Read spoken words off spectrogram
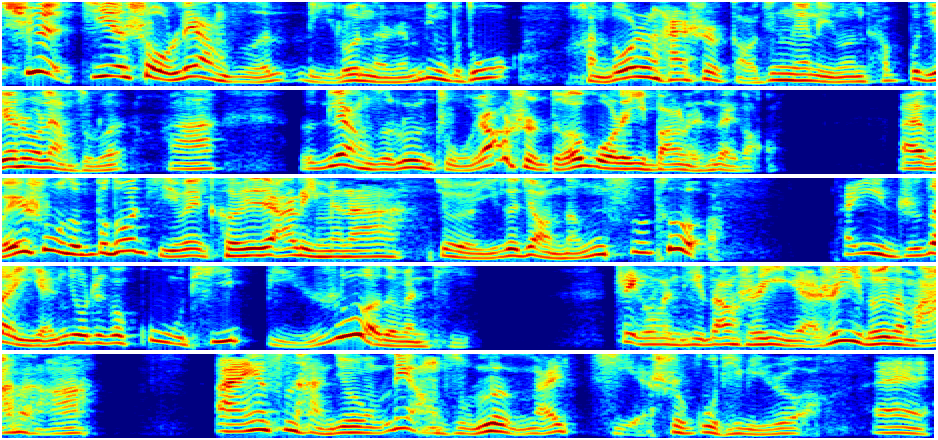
确接受量子理论的人并不多，很多人还是搞经典理论，他不接受量子论啊。量子论主要是德国的一帮人在搞。哎，为数的不多几位科学家里面呢，就有一个叫能斯特，他一直在研究这个固体比热的问题。这个问题当时也是一堆的麻烦啊。爱因斯坦就用量子论来解释固体比热，哎，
